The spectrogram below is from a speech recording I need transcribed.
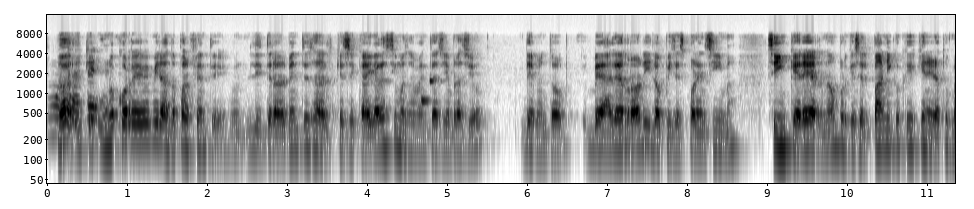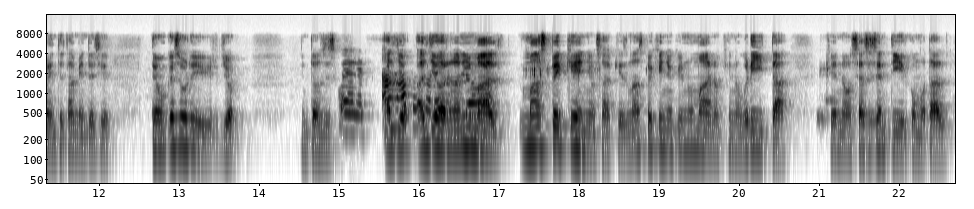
No, y que veces. uno corre mirando para el frente, literalmente, el que se caiga lastimosamente así en Brasil, de pronto vea el error y lo pises por encima, sin querer, ¿no? Porque es el pánico que genera tu mente también, decir, tengo que sobrevivir yo. Entonces, Pues, al, ajá, pues al llevar un animal más pequeño, o sea, que es más pequeño que un humano, que no grita, que no se hace sentir como tal,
